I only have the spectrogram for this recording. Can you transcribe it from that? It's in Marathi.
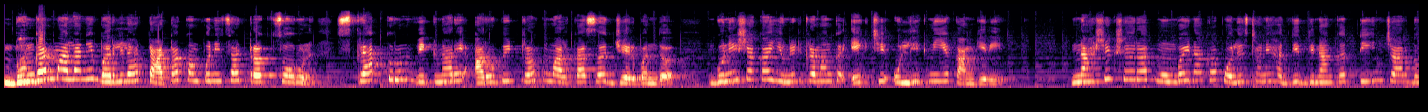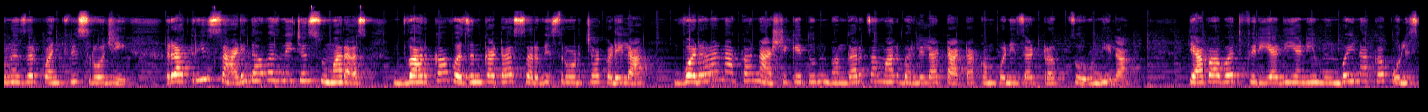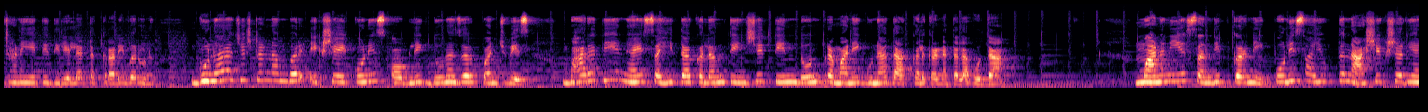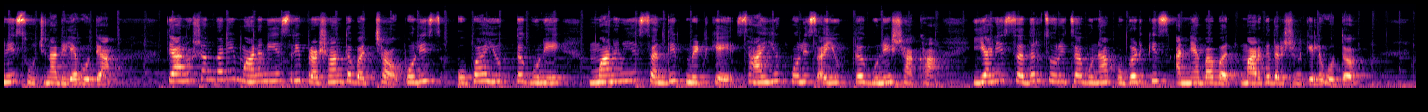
भंगार मालाने भरलेला टाटा कंपनीचा ट्रक चोरून स्क्रॅप करून विकणारे आरोपी ट्रक मालकासह जेरबंद. गुन्हे शाखा युनिट क्रमांक एकची उल्लेखनीय कामगिरी. नाशिक शहरात मुंबई नाका पोलीस ठाणे हद्दीत दिनांक तीन चार दोन हजार पंचवीस रोजी रात्री साडेदहा वाजण्याच्या सुमारास द्वारका वजनकाटा सर्व्हिस रोडच्या कडेला वडाळा नाका नाशिकेतून भंगारचा माल भरलेला टाटा कंपनीचा ट्रक चोरून नेला. त्याबाबत फिर्यादी यांनी मुंबई नाका पोलीस ठाणे येथे दिलेल्या तक्रारीवरून गुन्हा रजिस्टर नंबर एकशे एकोणीस ऑब्लिक दोन हजार पंचवीस भारतीय न्याय संहिता कलम तीनशे तीन दोन प्रमाणे गुन्हा दाखल करण्यात आला होता. माननीय संदीप कर्णिक पोलीस आयुक्त नाशिक शहर यांनी सूचना दिल्या होत्या. त्या अनुषंगाने माननीय श्री प्रशांत बच्छाव पोलीस उपायुक्त गुन्हे माननीय संदीप मिटके सहाय्यक पोलीस आयुक्त गुन्हे शाखा यांनी सदर चोरीचा गुन्हा उघडकीस आणण्याबाबत मार्गदर्शन केलं होतं.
